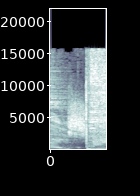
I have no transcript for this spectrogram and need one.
sensation.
